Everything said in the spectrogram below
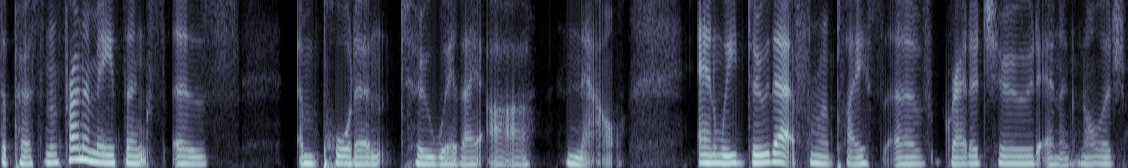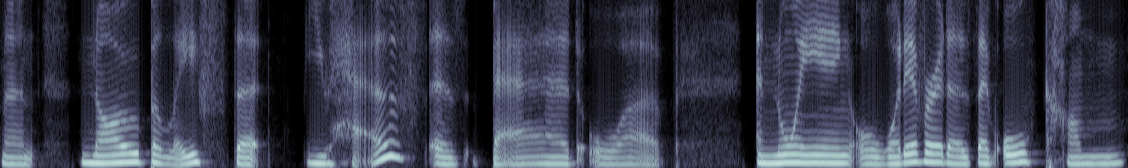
the person in front of me thinks is important to where they are now. And we do that from a place of gratitude and acknowledgement, no belief that you have is bad or annoying or whatever it is. They've all come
